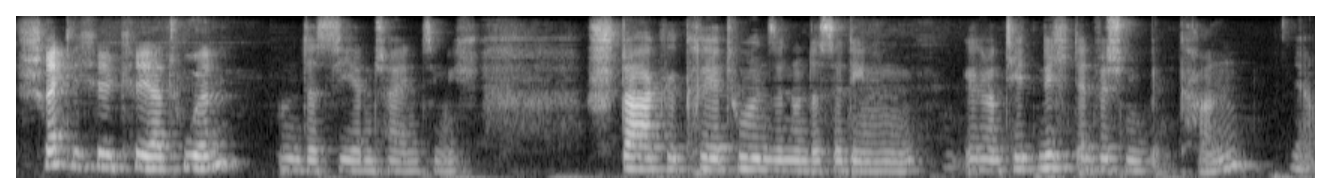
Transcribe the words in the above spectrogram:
Schreckliche Kreaturen. Und dass sie anscheinend ziemlich starke Kreaturen sind und dass er denen garantiert nicht entwischen kann. Ja.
